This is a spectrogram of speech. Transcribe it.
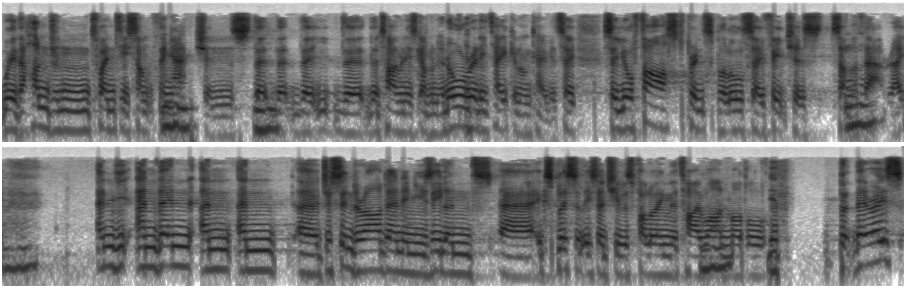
with 120 something mm. actions that, mm. that, that the, the, Taiwanese government had already taken on COVID. So, so your FAST principle also features some -hmm. of mm-hmm. that, right? -hmm. And, and then and, and uh, Jacinda Ardern in New Zealand uh, explicitly said she was following the Taiwan -hmm. model. Yep. But there is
